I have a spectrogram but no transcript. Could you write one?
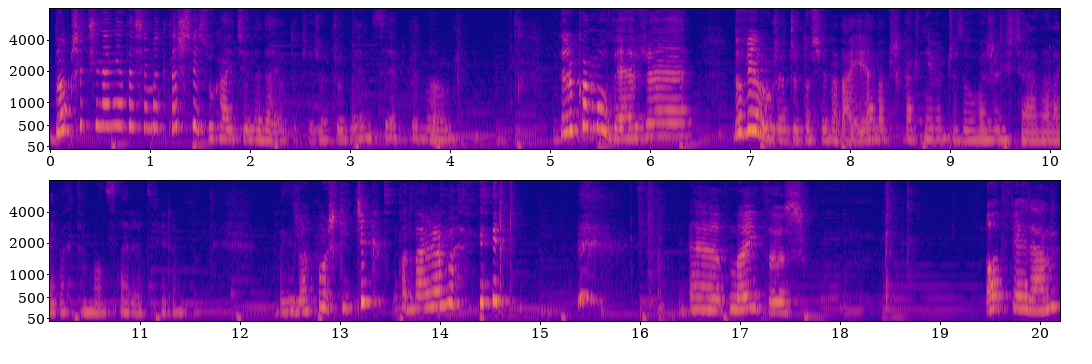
Do przecinania tasiemek też się, słuchajcie, nadają takie rzeczy, więc jakby no... Tylko mówię, że do wielu rzeczy to się nadaje. Ja na przykład nie wiem, czy zauważyliście, ale na live'ach te monstery otwieram. Także opuszki, czyk, podważam. E, no i cóż. Otwieram.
